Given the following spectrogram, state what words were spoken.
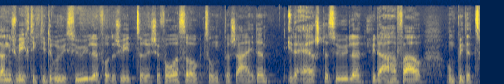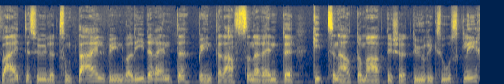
dann ist wichtig, die drei Säulen der schweizerischen Vorsorge zu unterscheiden. In der ersten Säule, bei der AHV, und bei der zweiten Säule, zum Teil bei Invalidenrenten, bei hinterlassenen Renten, gibt es einen automatischen Teuerungsausgleich.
